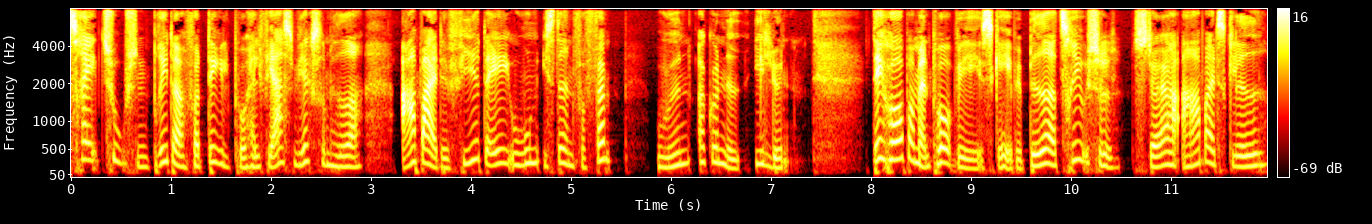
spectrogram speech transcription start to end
3.000 britter fordelt på 70 virksomheder arbejde fire dage i ugen i stedet for fem, uden at gå ned i løn. Det håber man på vil skabe bedre trivsel, større arbejdsglæde,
